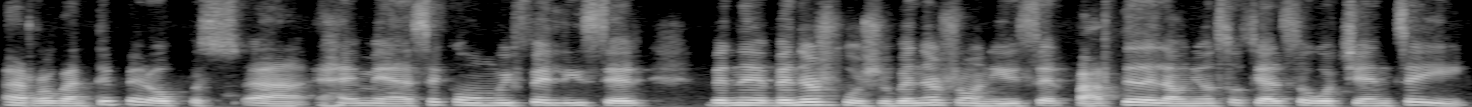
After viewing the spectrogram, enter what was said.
arrogante, pero pues uh, me hace como muy feliz ser Ron y ser parte de la Unión Social Sogochense y,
